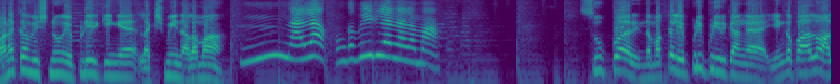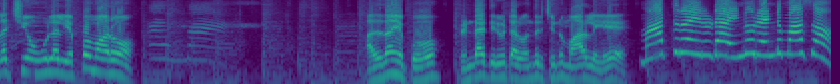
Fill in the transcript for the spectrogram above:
வணக்கம் விஷ்ணு எப்படி இருக்கீங்க? லக்ஷ்மி நலமா? ம் நல்லா. உங்க வீட்ல நலமா? சூப்பர். இந்த மக்கள் எப்படி இப்படி இருக்காங்க? எங்க பாலும் அலட்சியம் ஊழல் எப்போ மாறும்? அதுதான் எப்போ ரெண்டாயிரத்தி இருபத்தி ஆறு வந்துருச்சு இன்னும் மாறலையே. மாத்திரை இருடா இன்னும் ரெண்டு மாசம்.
